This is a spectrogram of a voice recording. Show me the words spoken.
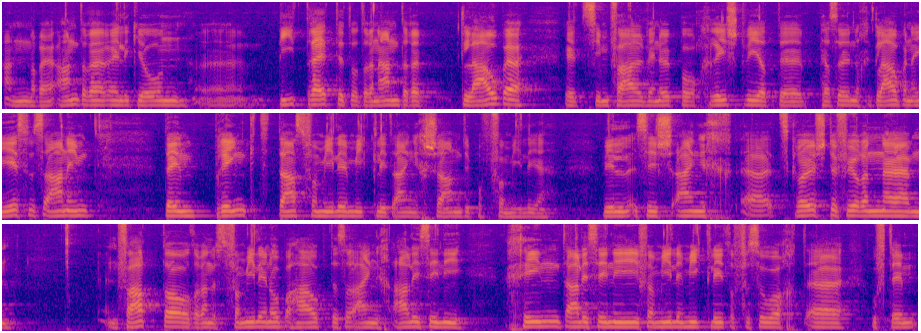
einer anderen Religion äh, beitretet oder einen anderen Glauben, jetzt im Fall, wenn jemand Christ wird, den persönlichen Glauben an Jesus annimmt, dann bringt das Familienmitglied eigentlich Schande über die Familie. Weil es ist eigentlich äh, das Größte für einen, ähm, einen Vater oder ein Familienoberhaupt, dass er eigentlich alle seine Kinder, alle seine Familienmitglieder versucht, äh, auf dem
